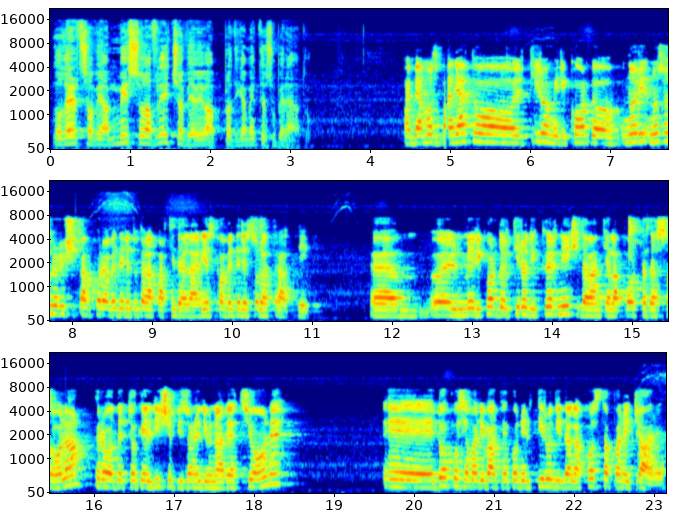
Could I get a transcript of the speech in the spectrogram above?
lo terzo aveva messo la freccia e vi aveva praticamente superato? Abbiamo sbagliato il tiro, mi ricordo, non, non, sono riuscita ancora a vedere tutta la partita, la riesco a vedere solo a tratti. Um, mi ricordo il tiro di Kernic davanti alla porta da sola, però ho detto che lì c'è bisogno di una reazione e dopo siamo arrivati con il tiro di Dalla Costa a pareggiare.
